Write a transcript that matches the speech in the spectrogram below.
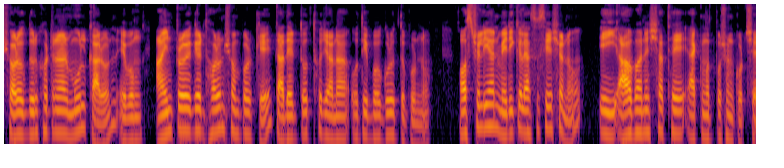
সড়ক দুর্ঘটনার মূল কারণ এবং আইন প্রয়োগের ধরন সম্পর্কে তাদের তথ্য জানা অতীব গুরুত্বপূর্ণ। অস্ট্রেলিয়ান মেডিকেল অ্যাসোসিয়েশনও এই আহ্বানের সাথে একমত পোষণ করছে।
